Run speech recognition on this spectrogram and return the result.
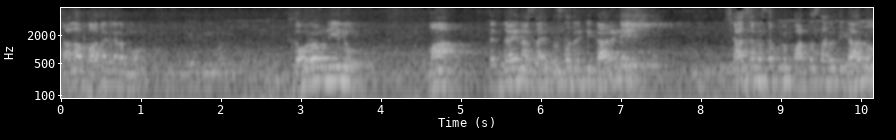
చాలా బాధాకరము. గౌరవనీయులు మా పెద్ద ఆయన సాయిప్రసాద్ రెడ్డి గారిని శాసనసభ్యులు పార్థసారథి గారు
